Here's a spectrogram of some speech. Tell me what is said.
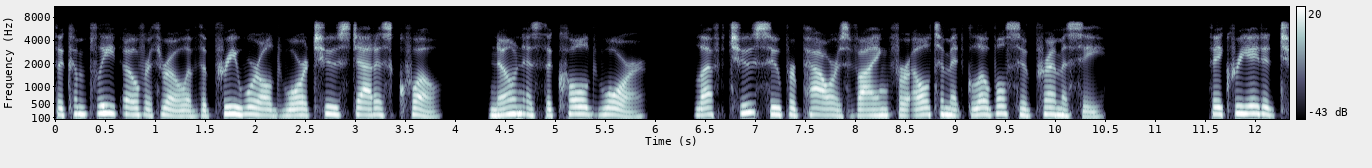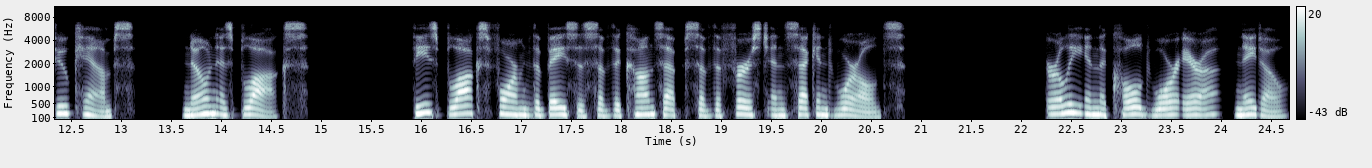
The complete overthrow of the pre-World War II status quo, known as the Cold War, left two superpowers vying for ultimate global supremacy. They created two camps, known as blocs. These blocs formed the basis of the concepts of the First and Second Worlds. Early in the Cold War era, NATO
